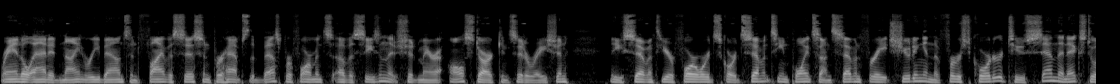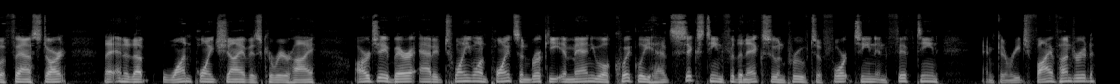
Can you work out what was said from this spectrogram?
Randle added nine rebounds and five assists and perhaps the best performance of a season that should merit all star consideration. The seventh year forward scored 17 points on 7 for 8 shooting in the first quarter to send the Knicks to a fast start that ended up one point shy of his career high. RJ Barrett added 21 points, and rookie Immanuel Quickley had 16 for the Knicks, who improved to 14 and 15 and can reach 500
